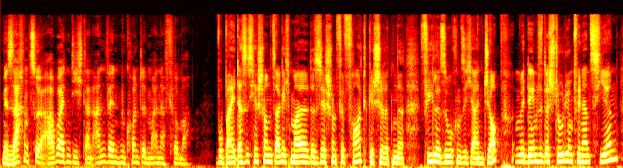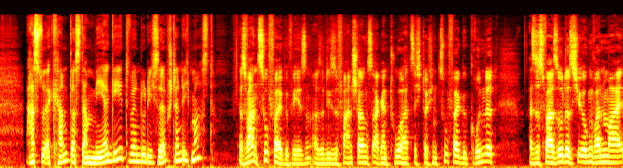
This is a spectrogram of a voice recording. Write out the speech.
mir Sachen zu erarbeiten, die ich dann anwenden konnte in meiner Firma. Wobei, das ist ja schon, sage ich mal, das ist ja schon für Fortgeschrittene. Viele suchen sich einen Job, mit dem sie das Studium finanzieren. Hast du erkannt, dass da mehr geht, wenn du dich selbstständig machst? Das war ein Zufall gewesen. Also diese Veranstaltungsagentur hat sich durch einen Zufall gegründet. Also es war so, dass ich irgendwann mal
